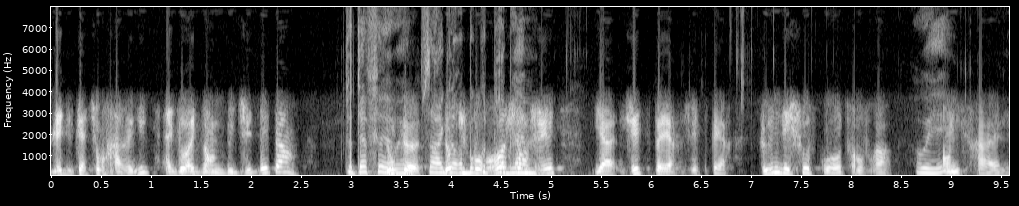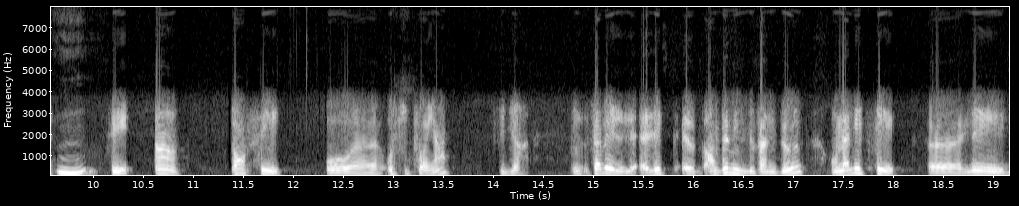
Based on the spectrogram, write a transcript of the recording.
l'éducation le, elle doit être dans le budget de l'État. Tout à fait, donc, oui. Euh, ça réglera beaucoup de problèmes. J'espère, j'espère, qu'une des choses qu'on retrouvera en Israël, mhm. c'est un, penser aux, aux citoyens, c'est-à-dire, vous savez, en 2022, on a laissé euh, les,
